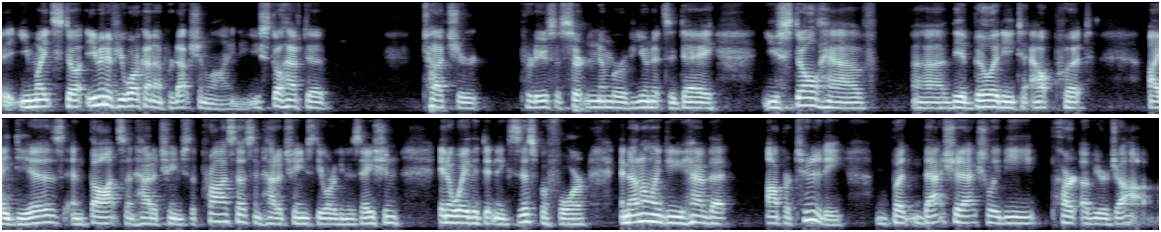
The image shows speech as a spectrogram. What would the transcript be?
you might still, even if you work on a production line, you still have to touch or produce a certain number of units a day. You still have uh, the ability to output ideas and thoughts on how to change the process and how to change the organization in a way that didn't exist before. And not only do you have that opportunity, but that should actually be part of your job.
